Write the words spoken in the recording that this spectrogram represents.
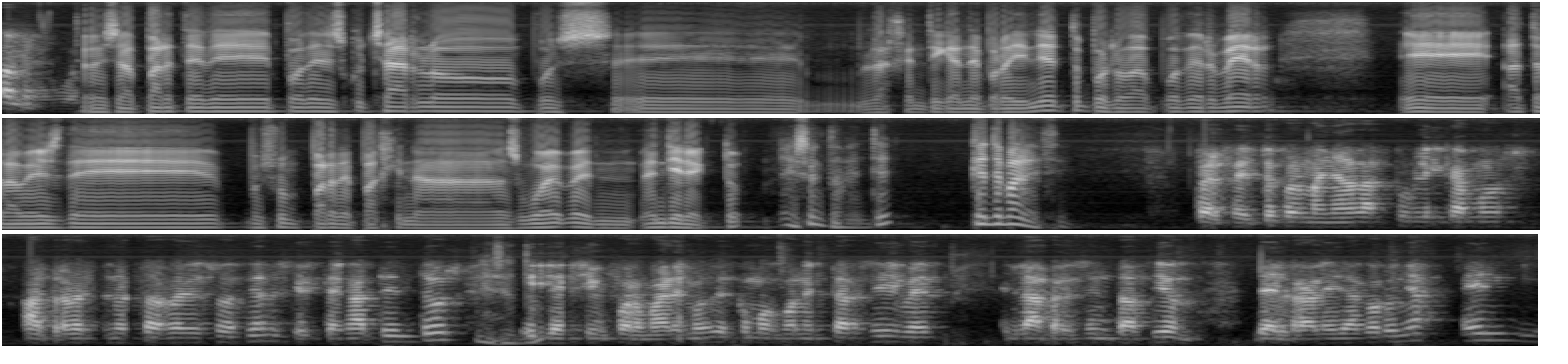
Entonces, aparte de poder escucharlo, pues eh, la gente que ande por ahí en directo, pues lo va a poder ver eh, a través de pues un par de páginas web en, en directo. Exactamente. ¿Qué te parece? Perfecto, pues mañana las publicamos a través de nuestras redes sociales, que estén atentos Exacto. y les informaremos de cómo conectarse y ver la presentación del Rally de La Coruña en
